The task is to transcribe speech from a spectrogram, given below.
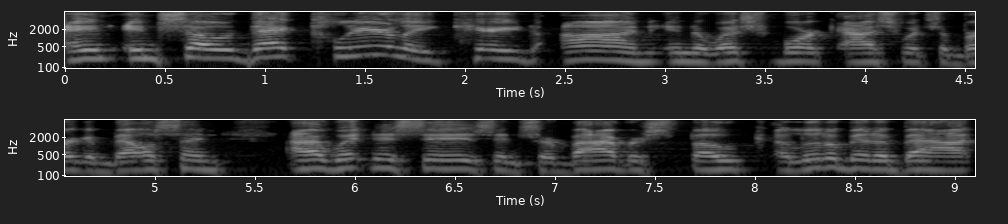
and and so that clearly carried on in the Westerbork, Auschwitz, and Bergen-Belsen. Eyewitnesses and survivors spoke a little bit about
